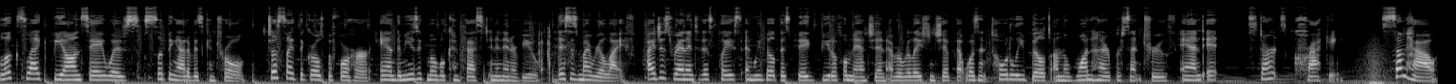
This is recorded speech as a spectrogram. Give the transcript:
Looks like Beyonce was slipping out of his control, just like the girls before her, and the music mogul confessed in an interview This is my real life. I just ran into this place and we built this big, beautiful mansion of a relationship that wasn't totally built on the 100% truth, and it starts cracking. Somehow,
